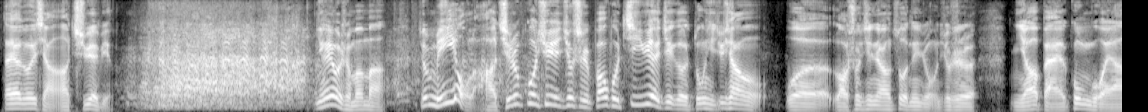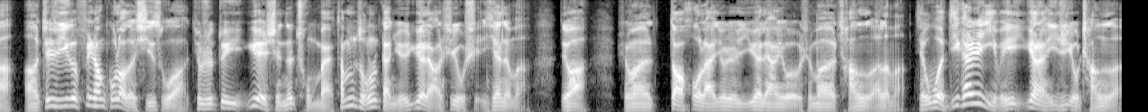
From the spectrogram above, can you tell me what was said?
大家都会想啊，吃月饼。你还有什么吗？就是没有了啊。其实过去就是包括祭月这个东西，就像我老说经常做那种，就是你要摆供果呀，啊，这是一个非常古老的习俗啊，就是对月神的崇拜。他们总是感觉月亮是有神仙的嘛，对吧？什么到后来就是月亮有什么嫦娥了嘛？就我一开始以为月亮一直有嫦娥，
